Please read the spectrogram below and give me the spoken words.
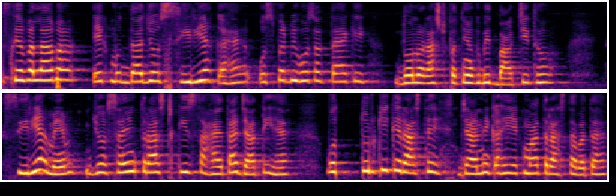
इसके अलावा एक मुद्दा जो सीरिया का है, उस पर भी हो सकता है कि दोनों राष्ट्रपतियों के बीच बातचीत हो। सीरिया में जो संयुक्त राष्ट्र की सहायता जाती है, वो तुर्की के रास्ते जाने का ही एकमात्र रास्ता बता है।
